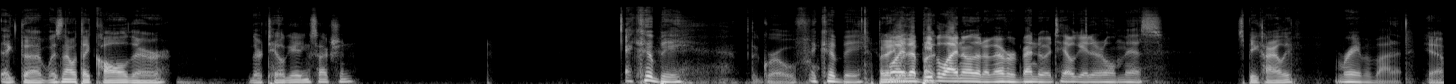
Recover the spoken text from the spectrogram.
Like the wasn't that what they call their their tailgating section? It could be. The Grove. It could be. But Boy, the but- people I know that have ever been to a tailgate at Ole Miss Speak highly. rave about it. Yeah.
